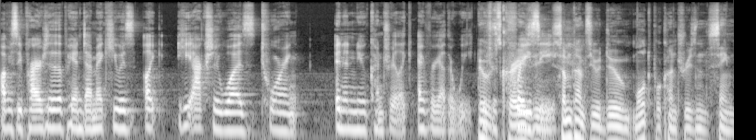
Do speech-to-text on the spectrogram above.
Obviously, prior to the pandemic, he was like, he actually was touring in a new country like every other week, It which was, was crazy. crazy. Sometimes you would do multiple countries in the same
